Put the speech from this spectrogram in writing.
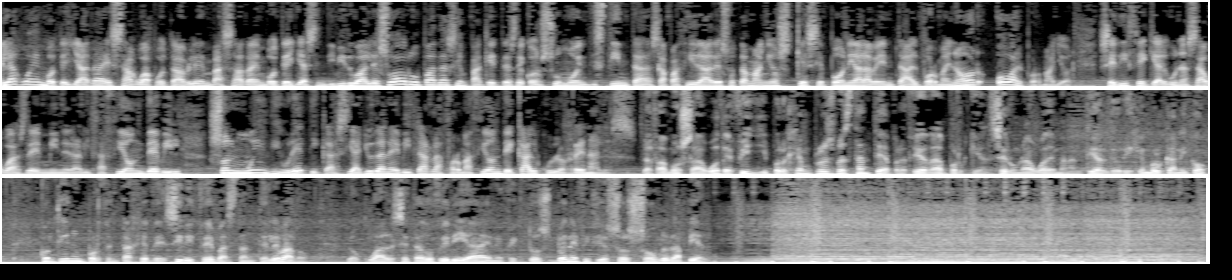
El agua embotellada es agua potable envasada en botellas individuales o agrupadas en paquetes de consumo en distintas capacidades o tamaños que se pone a la venta al por menor o al por mayor. Se dice que algunas aguas de mineralización débil son muy diuréticas y ayudan a evitar la formación de cálculos renales. La famosa agua de Fiji, por ejemplo, es bastante apreciada porque al ser un agua de manantial de origen volcánico, contiene un porcentaje de sílice bastante elevado lo cual se traduciría en efectos beneficiosos sobre la piel.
